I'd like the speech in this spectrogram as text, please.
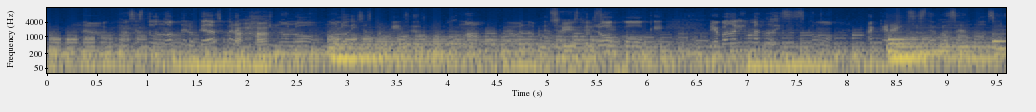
no, como dices tú, no, te lo quedas para Ajá. ti y no lo, no lo dices porque dices, pues no, me van a pensar Sí, que estoy sí, sí. loco o que... Pero ya cuando alguien más lo dice es como, ah caray, sí está pasando, o sea,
